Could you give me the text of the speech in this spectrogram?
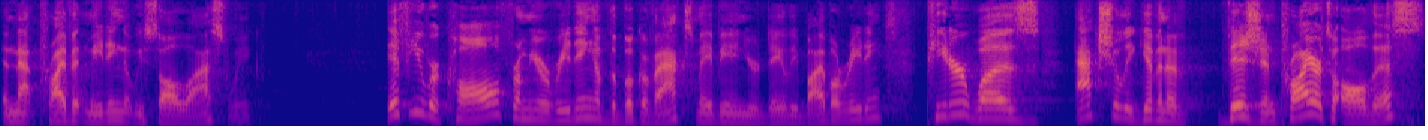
in that private meeting that we saw last week, if you recall from your reading of the book of Acts, maybe in your daily Bible reading, Peter was actually given a vision prior to all this.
